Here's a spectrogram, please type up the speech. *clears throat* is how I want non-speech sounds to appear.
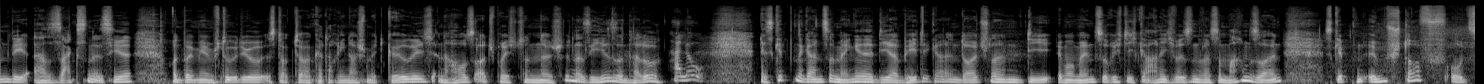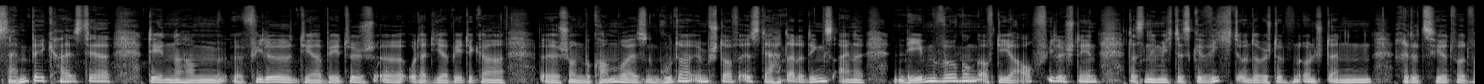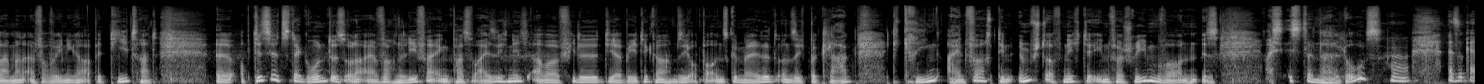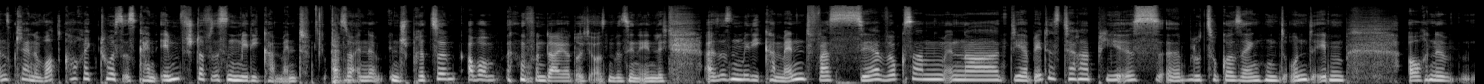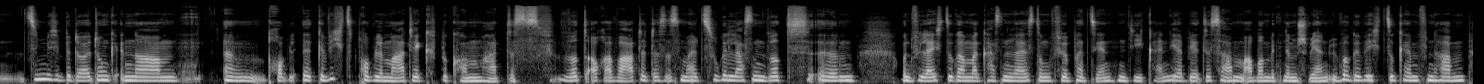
MDR Sachsen ist hier und bei mir im Studio ist Dr. Katharina Schmidt-Görig, eine Hausarztsprechstunde. Schön, dass Sie hier sind. Hallo. Hallo. Es gibt eine ganze Menge Diabetiker in Deutschland, die im Moment so richtig gar nicht wissen, was sie machen sollen. Es gibt einen Impfstoff, Ozempic heißt der, den haben äh, viele diabetisch äh, oder Diabetiker äh, schon bekommen, weil es ein guter Impfstoff ist. Der hat allerdings eine Nebenwirkung, auf die ja auch viele stehen, dass nämlich das Gewicht unter bestimmten Umständen reduziert wird, weil man einfach weniger Appetit hat. Äh, ob das jetzt der Grund ist oder einfach ein Lieferengpass, weiß ich nicht, aber viele Diabetiker haben sich auch bei uns gemeldet und sich beklagt, die kriegen einfach den Impfstoff nicht, der ihnen verschrieben worden ist. Was ist denn da los? Also ganz kleine Wortkorrektur, es ist kein Impfstoff, es ist ein Medikament. Also eine in Spritze, aber *laughs* von daher durchaus ein bisschen ähnlich. Also es ist ein Medikament, was sehr wirksam in der Diabetestherapie ist, äh, Blutzucker senkend und eben auch eine ziemliche Bedeutung in der ähm, äh, Gewichtsproblematik bekommen hat. Das wird auch erwartet, dass es mal zugelassen wird ähm, und vielleicht sogar mal Kassenleistung für Patienten, die kein Diabetes haben, aber mit einem schweren Übergewicht zu kämpfen haben.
